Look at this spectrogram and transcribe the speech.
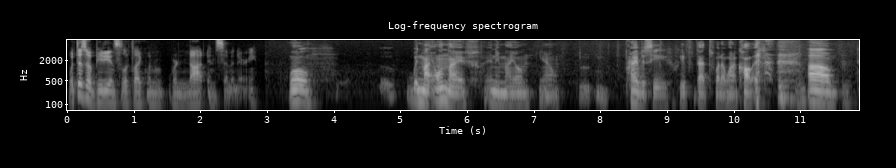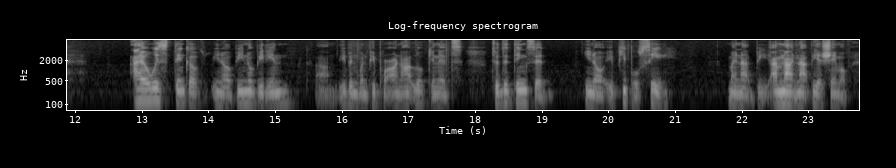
What does obedience look like when we're not in seminary? Well, in my own life and in my own, you know, privacy, if that's what I want to call it, um, I always think of, you know, being obedient, um, even when people are not looking. It's to the things that, you know, if people see, might not be, I might not be ashamed of it.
